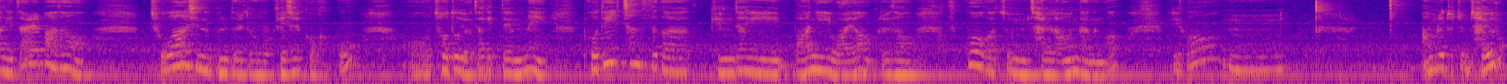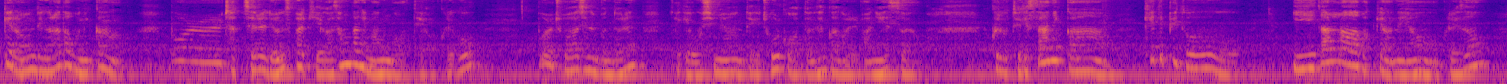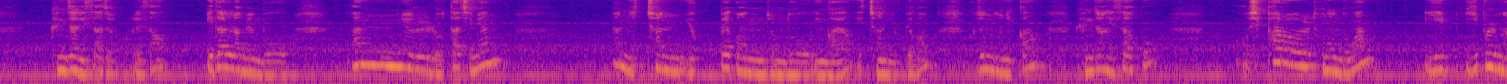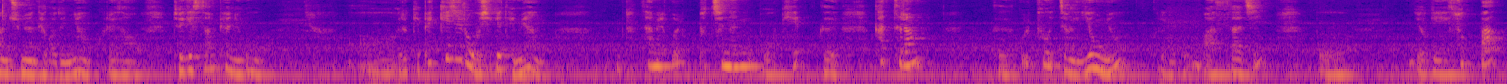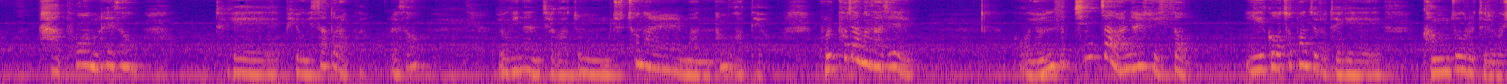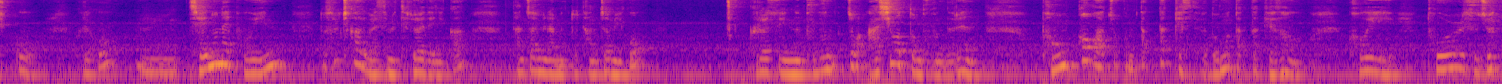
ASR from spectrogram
좀 전장이 짧아서 좋아하시는 분들도 계실 것 같고, 어, 저도 여자기 때문에 버디 찬스가 굉장히 많이 와요. 그래서 스코어가 좀 잘 나온다는 거. 그리고, 음, 아무래도 좀 자유롭게 라운딩을 하다 보니까 볼 자체를 연습할 기회가 상당히 많은 것 같아요. 그리고 볼 좋아하시는 분들은 되게 오시면 되게 좋을 것 같다는 생각을 많이 했어요. 그리고 되게 싸니까 KDP도 2달러밖에 안 해요. 그래서 굉장히 싸죠. 그래서 2달러면 뭐 환율로 따지면 한 2,600원 정도인가요? 2,600원? 그 정도니까 굉장히 싸고 어, 18월 도는 동안 2, 2불만 주면 되거든요. 그래서 되게 싼 편이고 어, 이렇게 패키지로 오시게 되면 3일 골프 치는 뭐 키- 그 카트랑 그 골프장 이용료 그리고 뭐 마사지 뭐 여기 숙박 다 포함을 해서 되게 비용이 싸더라고요. 그래서 여기는 제가 좀 추천할 만한 것 같아요. 골프장은 사실 어, 연습 진짜 많이 할 수 있어. 이거 첫 번째로 되게 강조를 드리고 싶고 그리고 음, 제 눈에 보인 또 솔직하게 말씀을 드려야 되니까 단점이라면 또 단점이고 그럴 수 있는 부분 좀 아쉬웠던 부분들은 벙커가 조금 딱딱했어요. 너무 딱딱해서 거의 돌 수준.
